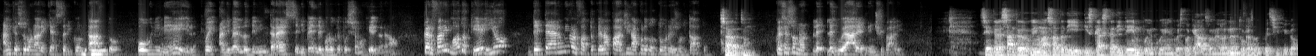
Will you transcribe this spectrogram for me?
anche solo una richiesta di contatto o un'email, poi a livello dell'interesse dipende quello che possiamo chiedere, no? Per fare in modo che io determino il fatto che la pagina ha prodotto un risultato. Certo. Queste sono le, le due aree principali. Sì, interessante, quindi una sorta di, di scarsità di tempo in, in questo caso, nel, nel, tuo caso specifico.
